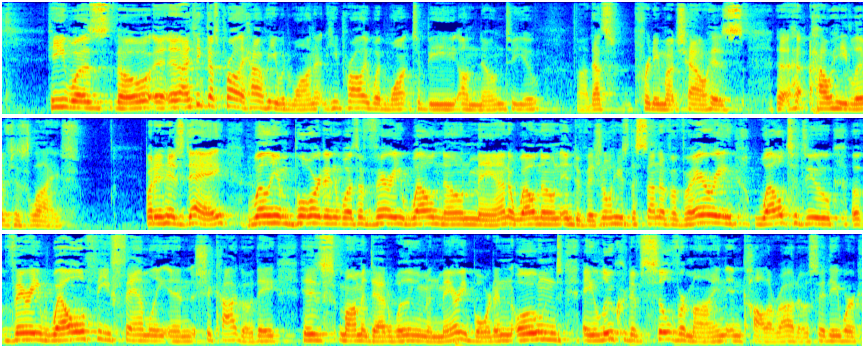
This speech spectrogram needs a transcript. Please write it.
he was, though, and I think that's probably how he would want it. He probably would want to be unknown to you. Uh, that's pretty much how, his, uh, how he lived his life. But in his day, William Borden was a very well known man, a well known individual. He's the son of a very well to do, very wealthy family in Chicago. They, his mom and dad, William and Mary Borden, owned a lucrative silver mine in Colorado. So they were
